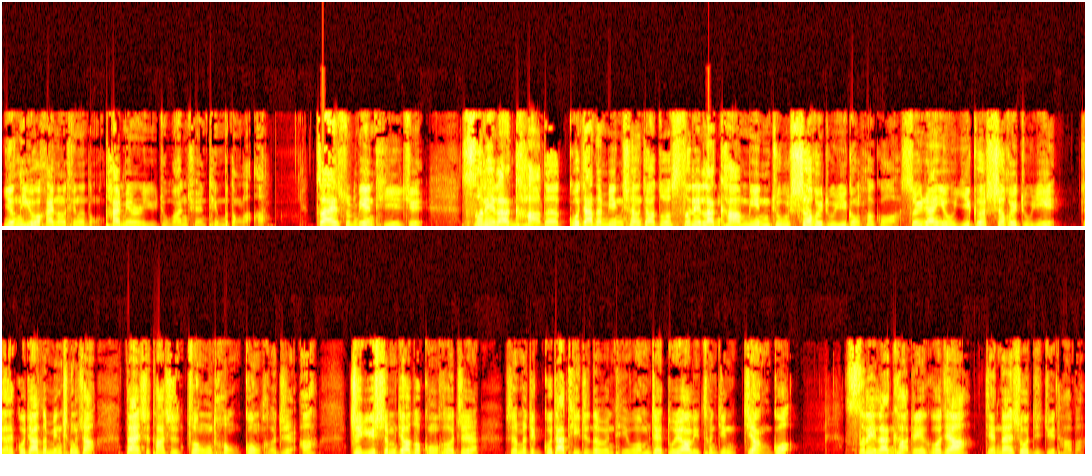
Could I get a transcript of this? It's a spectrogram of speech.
英语我还能听得懂，泰米尔语就完全听不懂了啊。再顺便提一句，斯里兰卡的国家的名称叫做斯里兰卡民主社会主义共和国。虽然有一个社会主义在国家的名称上，但是它是总统共和制啊。至于什么叫做共和制，什么这个国家体制的问题，我们在毒药里曾经讲过。斯里兰卡这个国家，简单说几句它吧。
